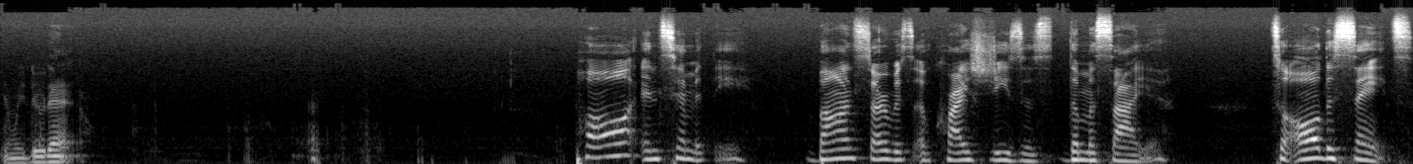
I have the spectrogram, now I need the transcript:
Can we do that? Paul and Timothy, bond service of Christ Jesus, the Messiah, to all the saints,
